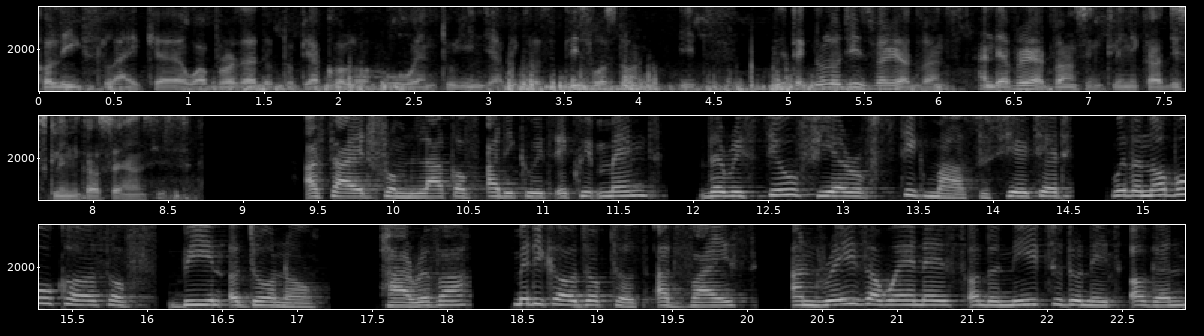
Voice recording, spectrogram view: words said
colleagues like uh, our brother Dr. Biakolo who went to India because this was done. It's the technology is very advanced and they're very advanced in clinical these clinical sciences. Aside from lack of adequate equipment, there is still fear of stigma associated with the noble cause of being a donor. However, medical doctors advise and raise awareness on the need to donate organ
